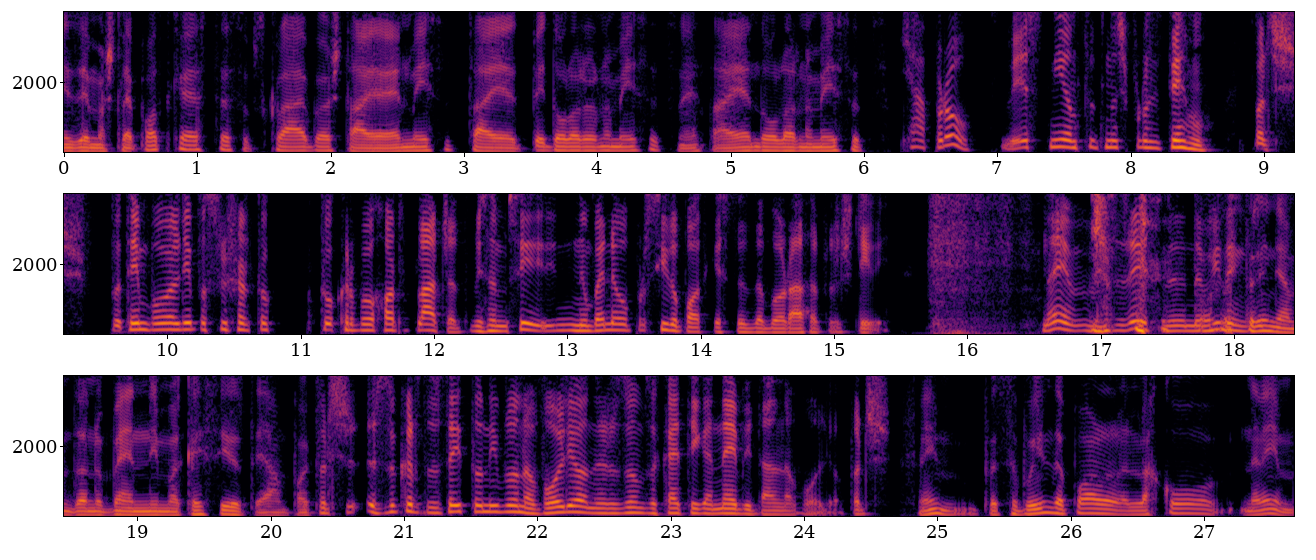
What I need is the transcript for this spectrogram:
In zdaj imaš le podcaste, subscribers, ta je en mesec, ta je 5 dolarjev na mesec, ne, ta je 1 dolar na mesec. Ja, prav, jaz nimam tudi nič proti temu. Pač potem bojo ljudje poslušali to, to kar bo hotel plačati. Mislim, vsi noben ne bo prosilo podcaste, da bo rada plačljivi. Ne, res ne, ne To se vidim. strinjam, da noben nima kaj silti, ampak Pač, zato, do zdaj to ni bilo na voljo, ne razumem, zakaj tega ne bi dal na voljo. Pač, Vem, pa se bojim, da pol lahko, ne vem,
